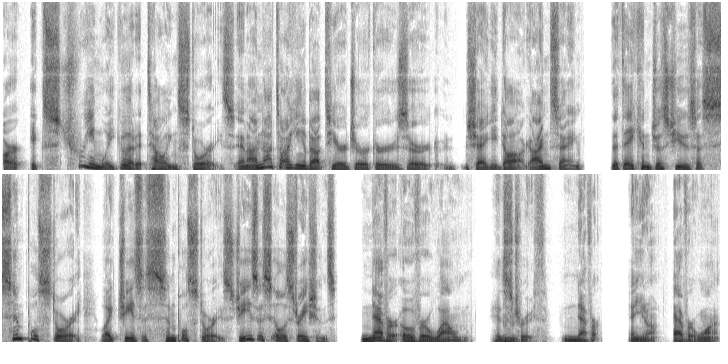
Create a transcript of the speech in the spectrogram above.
are extremely good at telling stories. And I'm not talking about tear jerkers or shaggy dog. I'm saying that they can just use a simple story like Jesus' simple stories. Jesus' illustrations never overwhelm his mm-hmm. truth. Never. And you don't ever want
